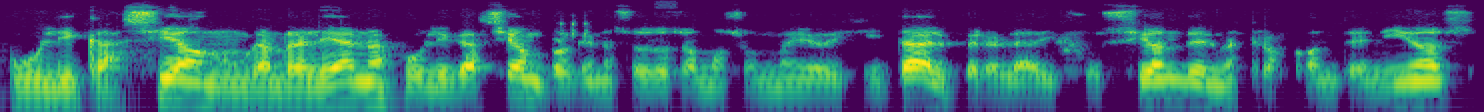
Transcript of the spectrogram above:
publicación, aunque en realidad no es publicación porque nosotros somos un medio digital, pero la difusión de nuestros contenidos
